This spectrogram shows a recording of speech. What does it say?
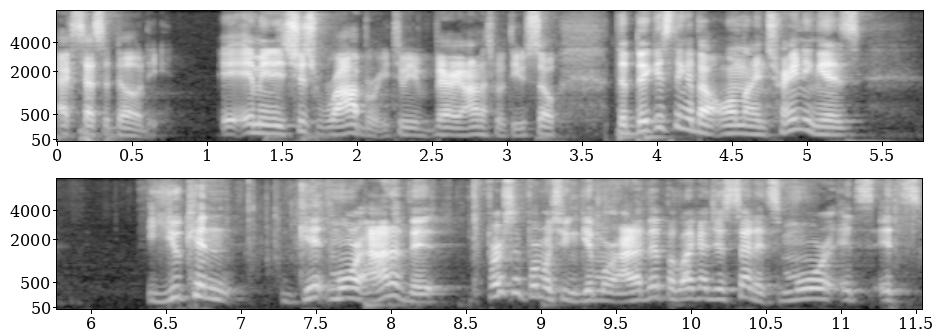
accessibility. I mean, it's just robbery, to be very honest with you. So, the biggest thing about online training is you can get more out of it. First and foremost, you can get more out of it, but like I just said, it's more it's it's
